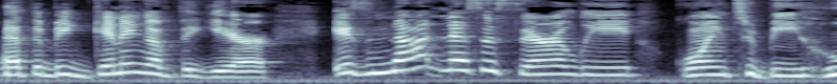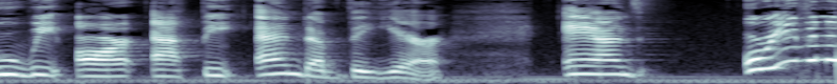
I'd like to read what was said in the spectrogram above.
at the beginning of the year is not necessarily going to be who we are at the end of the year. And or even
